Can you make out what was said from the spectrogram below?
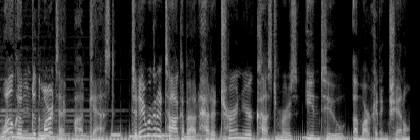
Welcome to the Martech Podcast. Today we're going to talk about how to turn your customers into a marketing channel.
